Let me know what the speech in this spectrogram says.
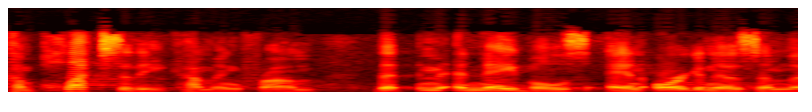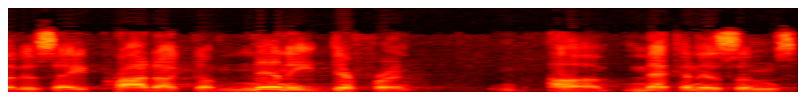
complexity coming from that enables an organism that is a product of many different uh, mechanisms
